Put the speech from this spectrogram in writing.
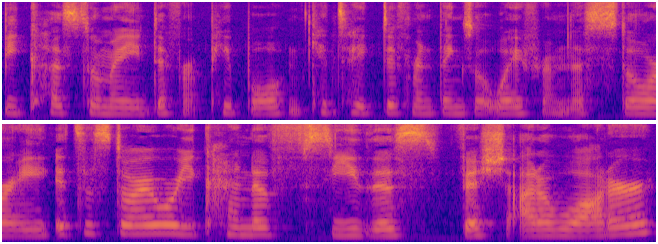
because so many different people can take different things away from this story. It's a story where you kind of see this fish out of water,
